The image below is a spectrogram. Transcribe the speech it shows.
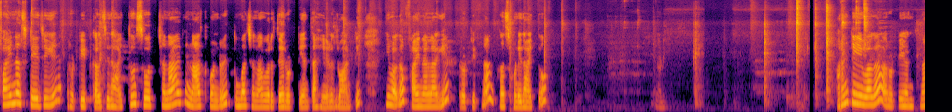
ಫೈನಲ್ ಸ್ಟೇಜಿಗೆ ರೊಟ್ಟಿ ಇಟ್ಟು ಕಲಸಿದಾಯ್ತು ಸೊ ಚೆನ್ನಾಗಿ ನಾದ್ಕೊಂಡ್ರೆ ತುಂಬಾ ಚೆನ್ನಾಗಿ ಬರುತ್ತೆ ರೊಟ್ಟಿ ಅಂತ ಹೇಳಿದ್ರು ಆಂಟಿ. ಇವಾಗ ಫೈನಲ್ ಆಗಿ ರೊಟ್ಟಿ ಹಿಟ್ಟನ್ನ ಕಲ್ಸ್ಕೊಂಡಿದ್ದಾಯ್ತು ನೋಡಿ. ಆಂಟಿ ಇವಾಗ ರೊಟ್ಟಿ ಅಂತನ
